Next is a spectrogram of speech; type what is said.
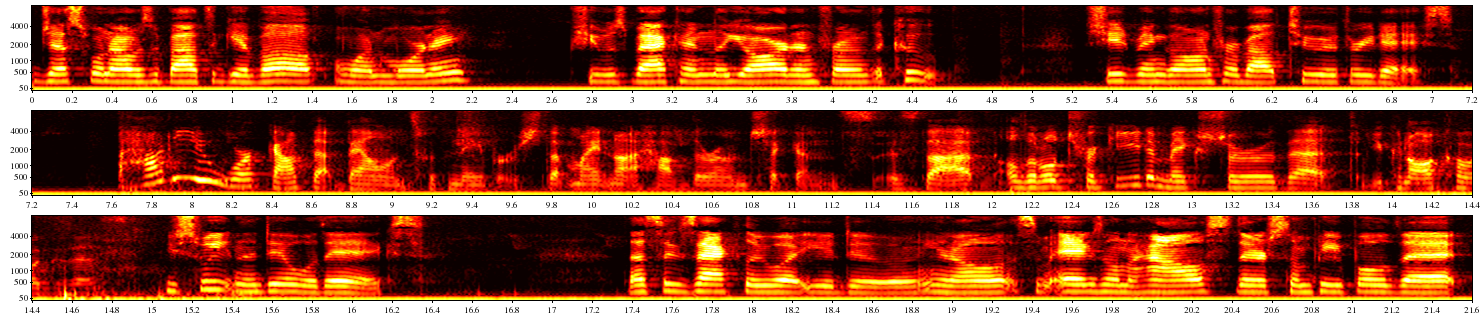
just when I was about to give up one morning, she was back in the yard in front of the coop. She'd been gone for about two or three days. How do you work out that balance with neighbors that might not have their own chickens? Is that a little tricky to make sure that you can all coexist? You sweeten the deal with eggs. That's exactly what you do. You know, some eggs on the house. There's some people that,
